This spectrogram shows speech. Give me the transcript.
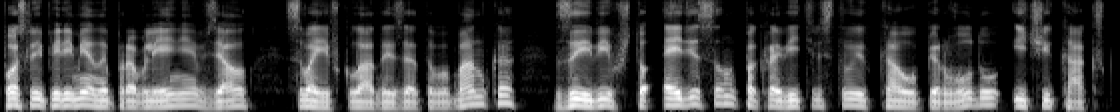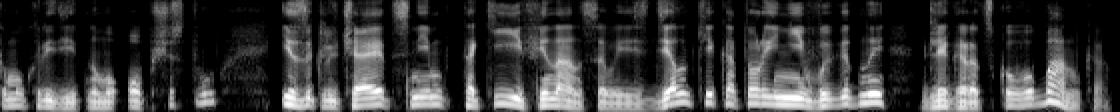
после перемены правления взял свои вклады из этого банка, заявив, что Эдисон покровительствует Каупервуду и Чикагскому кредитному обществу и заключает с ним такие финансовые сделки, которые невыгодны для городского банка.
